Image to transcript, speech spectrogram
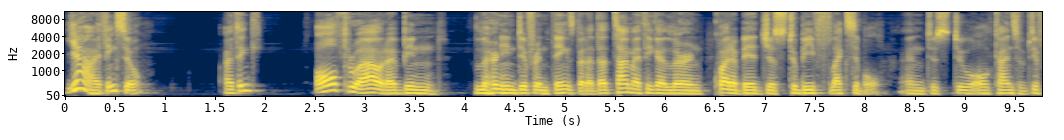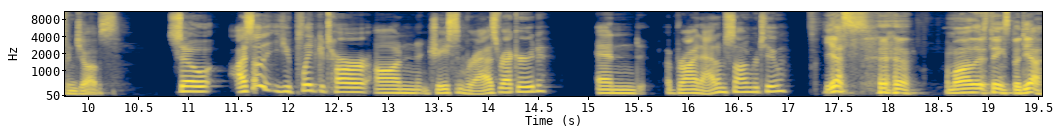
yeah i think so i think all throughout i've been learning different things but at that time i think i learned quite a bit just to be flexible and just do all kinds of different jobs so i saw that you played guitar on jason mraz record and a Bryan Adams song or two? Yes, among other things. But yeah,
